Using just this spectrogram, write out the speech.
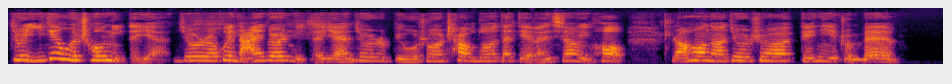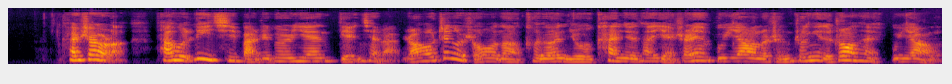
就是一定会抽你的烟，就是会拿一根你的烟，就是比如说差不多在点完香以后，然后呢就是说给你准备。看事儿了，他会立即把这根烟点起来，然后这个时候呢，可能你就看见他眼神也不一样了，整个整体的状态也不一样了，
